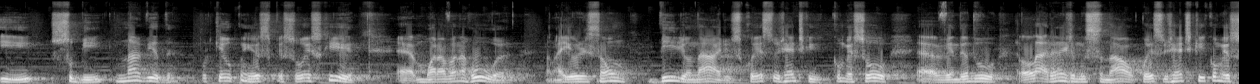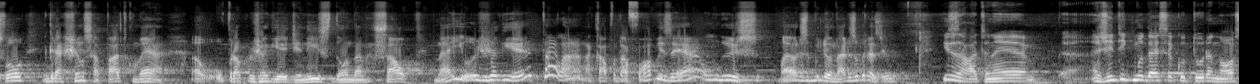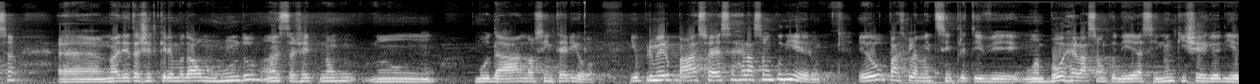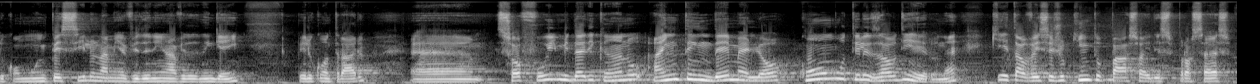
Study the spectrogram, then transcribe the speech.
E subir na vida. Porque eu conheço pessoas que é, moravam na rua né, e hoje são bilionários. Conheço gente que começou é, vendendo laranja no sinal. Conheço gente que começou engraxando sapato, como é o próprio Janguier Diniz, dono da Nassau. Né? E hoje o Janguier está lá na capa da Forbes, é um dos maiores bilionários do Brasil. Exato, né? A gente tem que mudar essa cultura nossa é, não adianta a gente querer mudar o mundo antes da gente não, não mudar nosso interior. E o primeiro passo é essa relação com o dinheiro. Eu, particularmente, sempre tive uma boa relação com o dinheiro, assim, nunca enxerguei o dinheiro como um empecilho na minha vida nem na vida de ninguém. Pelo contrário, é, só fui me dedicando a entender melhor como utilizar o dinheiro, né? Que talvez seja o quinto passo aí desse processo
